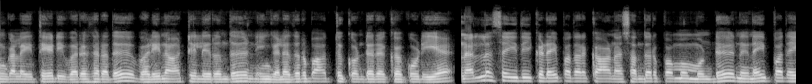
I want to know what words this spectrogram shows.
உங்களை தேடி வருகிறது. வெளிநாட்டில் இருந்து நீங்கள் எதிர்பார்த்து கொண்டிருக்கக்கூடிய நல்ல செய்தி கிடைப்பதற்கான சந்தர்ப்பமும் உண்டு. நினை நினைப்பதை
